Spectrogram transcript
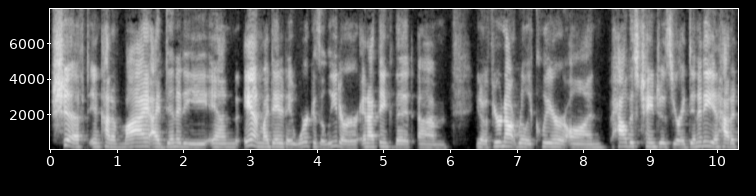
shift in kind of my identity and and my day-to-day work as a leader and i think that um you know if you're not really clear on how this changes your identity and how to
